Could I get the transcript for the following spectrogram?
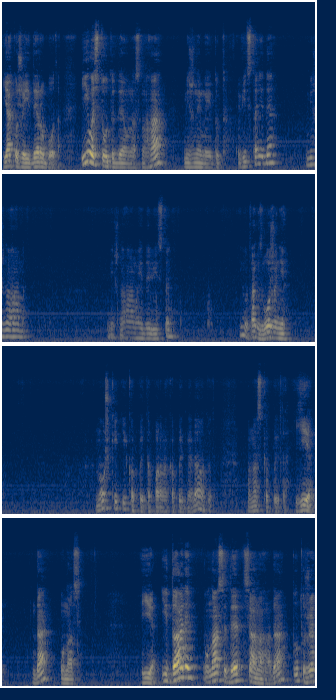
як уже йде робота. І ось тут іде у нас нога, між ними і тут відстань іде між ногами. Між ногами йде відстань. І отак зложені ножки і копита, парнокопитне, да, отут у нас копита. Є, да, у нас є. І далі у нас іде ця нога. Да? Тут, уже,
